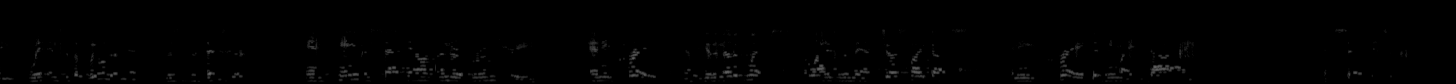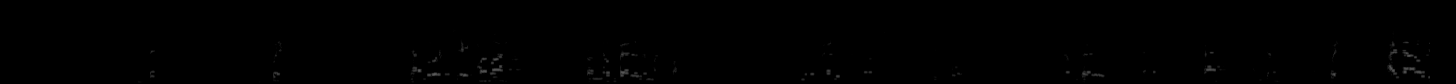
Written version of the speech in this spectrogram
and went into the wilderness. This is the desert. And came and sat down under a broom tree and he prayed. Now we get another glimpse. Elijah is a man just like us. And he prayed that he might die and said, enough. I'm finished. I quit. Now, Lord, take my life, for I'm no better than my father. I'm no better than those before me. I'm no better than In fact, I'm done. I quit. I not only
